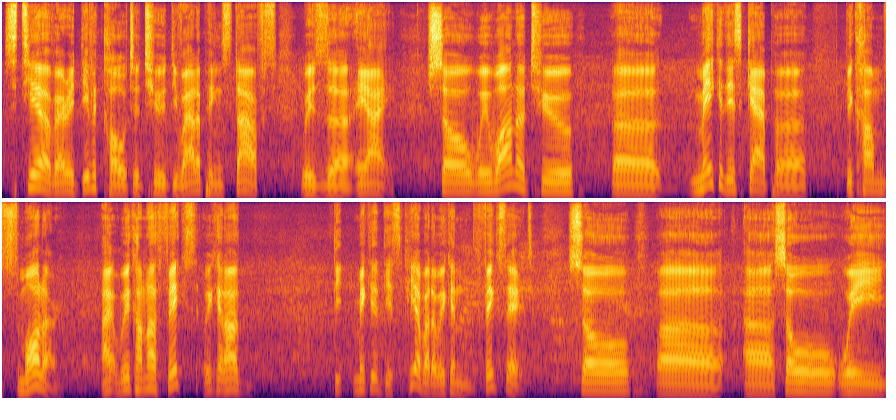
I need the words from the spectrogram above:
still very difficult to developing stuff with uh, AI. So we wanted to uh, make this gap uh, become smaller. I, we cannot fix, we cannot make it disappear, but we can fix it. So, uh, uh, so we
